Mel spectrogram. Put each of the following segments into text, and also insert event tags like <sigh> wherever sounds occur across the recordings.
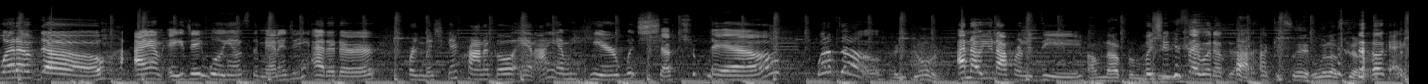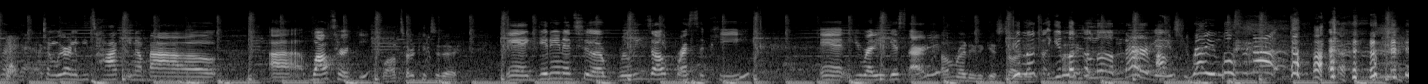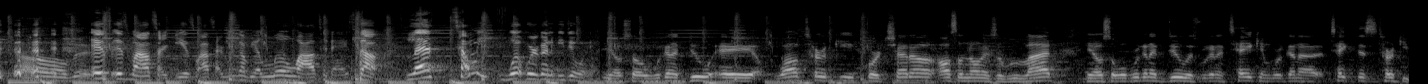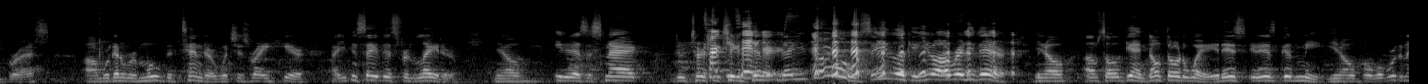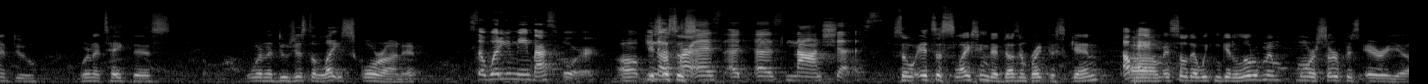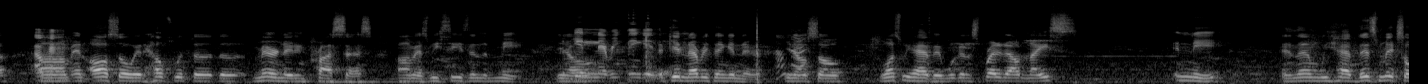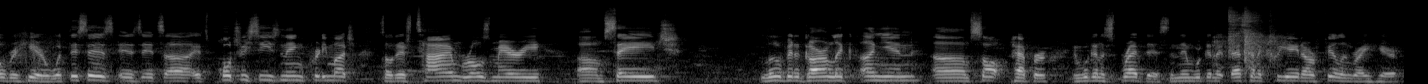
What up, though? I am AJ Williams, the managing editor for the Michigan Chronicle, and I am here with Chef Trimell. What up, though? How you doing? I know you're not from the D. I'm not from the But D. But you can say what up, though. <laughs> I can say what up, though. <laughs> okay, okay. And we're going to be talking about uh, wild turkey Wild turkey today. and getting into a really dope recipe. And you ready to get started? I'm ready to get started. You look, you look a little nervous. You ready to loosen up? <laughs> Oh, man. It's, it's wild turkey. It's wild turkey. We're gonna be a little wild today. So let's tell me what we're gonna be doing. You know, so we're gonna do a wild turkey porchetta, also known as a roulade. You know, so what we're gonna do is we're gonna take and we're gonna take this turkey breast. Um, we're gonna remove the tender, which is right here. Now you can save this for later. You know, eat it as a snack. Do turkey, Turkey chicken tenders. There you go. See, look, you're already there. You know, um, so again, don't throw it away. It is it is good meat. You know, but what we're gonna do, we're gonna take this. We're gonna do just a light score on it. So what do you mean by score? Um, you know, a for s- us uh, us non-chefs. So it's a slicing that doesn't break the skin. Okay. Um, it's so that we can get a little bit more surface area. Okay. Um, and also it helps with the, the marinating process um, as we season the meat. You know, Getting everything in there. getting everything in there. You know, so once we have it, we're gonna spread it out nice and neat. And then we have this mix over here. What this is is it's uh, it's poultry seasoning pretty much. So there's thyme, rosemary, um, sage, a little bit of garlic, onion, um, salt, pepper, and we're gonna spread this. And then we're gonna that's gonna create our filling right here.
